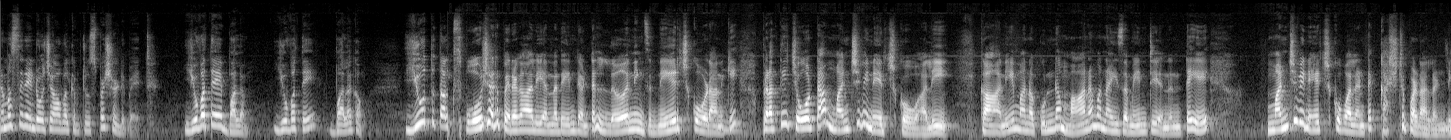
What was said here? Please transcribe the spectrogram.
నమస్తే నేను Roja. Welcome to special debate యువతే బలం యువతే బలగం. యూత్ తల ఎక్స్పోజర్ పెరగాలి అన్నది ఏంటంటే లెర్నింగ్స్ నేర్చుకోవడానికి ప్రతి చోట మంచివి నేర్చుకోవాలి. కానీ మనకున్న మానవ నైజం ఏంటి అని అంటే మంచివి నేర్చుకోవాలంటే కష్టపడాలండి.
